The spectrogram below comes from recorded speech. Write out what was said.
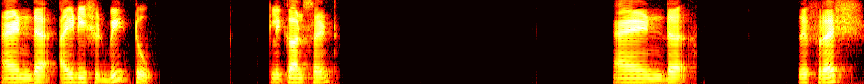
and ID should be 2. Click on send and refresh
